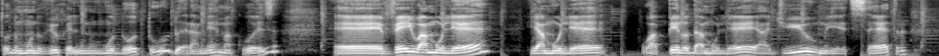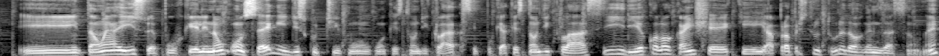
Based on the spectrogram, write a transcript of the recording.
todo mundo viu que ele não mudou tudo, era a mesma coisa. É, veio a mulher, e a mulher, o apelo da mulher, a Dilma e etc. E então é isso, é porque ele não consegue discutir com, com a questão de classe, porque a questão de classe iria colocar em xeque a própria estrutura da organização, né?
